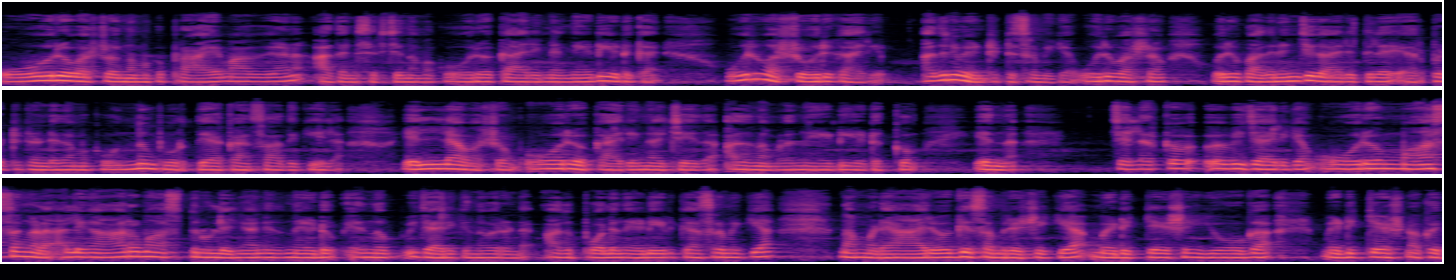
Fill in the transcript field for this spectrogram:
ഓരോ വർഷവും നമുക്ക് പ്രായമാകുകയാണ്. അതനുസരിച്ച് നമുക്ക് ഓരോ കാര്യങ്ങൾ നേടിയെടുക്കാൻ ഒരു വർഷം ഒരു കാര്യം അതിന് വേണ്ടിയിട്ട് ശ്രമിക്കുക. ഒരു വർഷം ഒരു പതിനഞ്ച് കാര്യത്തിൽ ഏർപ്പെട്ടിട്ടുണ്ടെങ്കിൽ നമുക്ക് ഒന്നും പൂർത്തിയാക്കാൻ സാധിക്കില്ല. എല്ലാ വർഷവും ഓരോ കാര്യങ്ങൾ ചെയ്ത് അത് നമ്മൾ നേടിയെടുക്കും എന്ന് ചിലർക്ക് വിചാരിക്കാം ഓരോ മാസങ്ങൾ അല്ലെങ്കിൽ ആറ് മാസത്തിനുള്ളിൽ ഞാനിത് നേടും എന്ന് വിചാരിക്കുന്നവരുണ്ട്. അതുപോലെ നേടിയെടുക്കാൻ ശ്രമിക്കുക നമ്മുടെ ആരോഗ്യം സംരക്ഷിക്കുക മെഡിറ്റേഷൻ യോഗ മെഡിറ്റേഷനൊക്കെ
